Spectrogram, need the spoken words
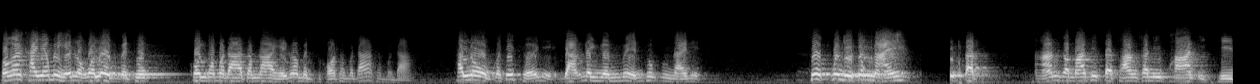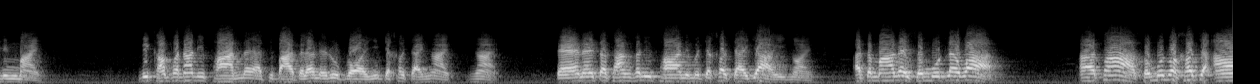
เพราะงั้นใครยังไม่เห็นหรอกว่าโลภเป็นทุกข์คนธรรมดาธรรมดาเห็นว่ามันของธรรมดาธรรมดา ถ้าโลภก็เฉยๆนี่อยากได้เงินไม่เห็นทุกข์ตรงไหนนี่ทุกข์มันอยู่ตรงไหนตัดหันกลับมาที่ตทางคณิพานอีกทีหนึ่งใหม่มีคำพนานิพานได้อธิบายไปแล้วในรูปรอยนี้จะเข้าใจง่ายง่าย แต่ในตทางคณิพานนี่มันจะเข้าใจยากอีกหน่อยอาตมาได้สมมุติแล้วว่าถ้าสมมุติว่าเขาจะเอา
